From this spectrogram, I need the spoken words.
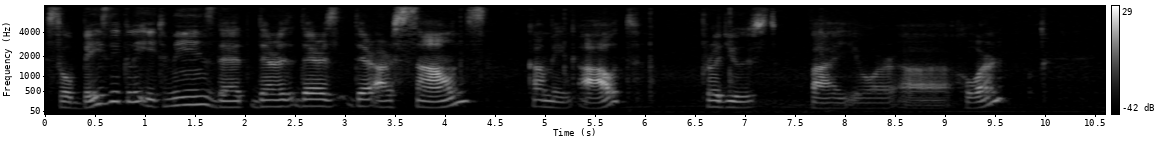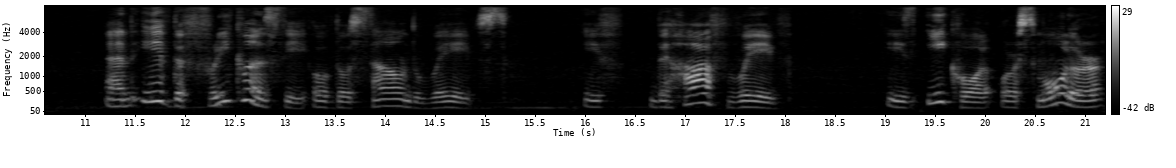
So basically it means that there, there's, there are sounds coming out produced by your uh, horn and if the frequency of those sound waves if the half wave is equal or smaller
